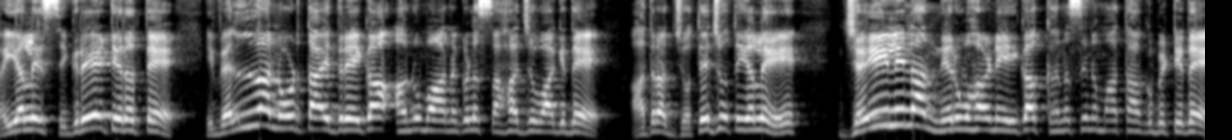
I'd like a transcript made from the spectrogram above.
ಕೈಯಲ್ಲಿ ಸಿಗರೇಟ್ ಇರುತ್ತೆ. ಇವೆಲ್ಲ ನೋಡ್ತಾ ಇದ್ರೆ ಈಗ ಅನುಮಾನಗಳು ಸಹಜವಾಗಿದೆ. ಅದರ ಜೊತೆ ಜೊತೆಯಲ್ಲಿ ಜೈಲಿನ ನಿರ್ವಹಣೆ ಈಗ ಕನಸಿನ ಮಾತಾಗ್ಬಿಟ್ಟಿದೆ.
